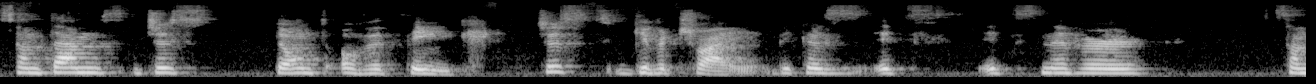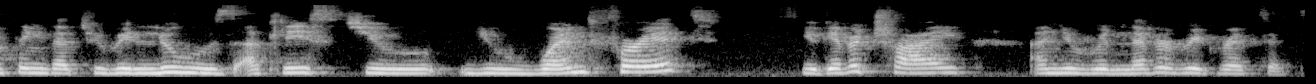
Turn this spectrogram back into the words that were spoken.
Sometimes just don't overthink. Just give a try because it's it's never something that you will lose at least you you went for it you give a try and you will never regret it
